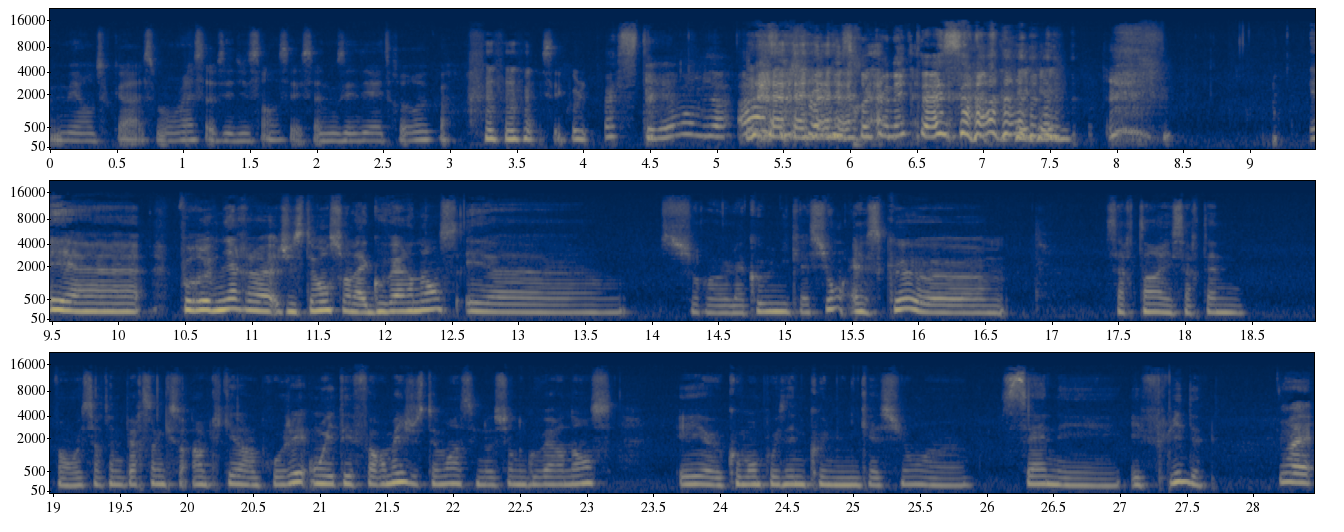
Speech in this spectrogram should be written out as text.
mais en tout cas, à ce moment-là, ça faisait du sens et ça nous aidait à être heureux, quoi. c'est cool. c'était vraiment bien. Ah, c'est chouette de se reconnecter à ça. et euh, pour revenir euh, justement sur la gouvernance et sur la communication, est-ce que certains et certaines, enfin, oui, certaines personnes qui sont impliquées dans le projet ont été formées justement à ces notions de gouvernance et comment poser une communication saine et, et fluide? Ouais,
